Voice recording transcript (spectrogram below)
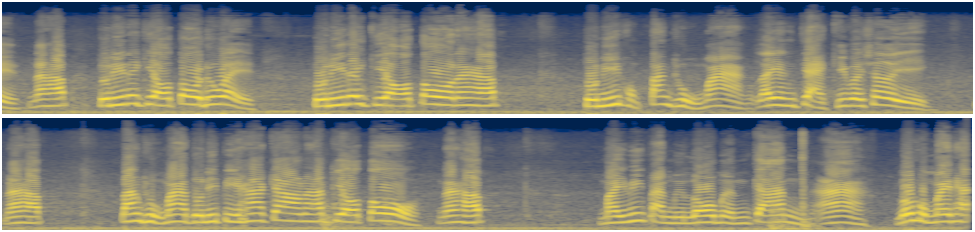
ยนะครับ ตัวนี้ได้เกียร์ออโต้ด้วย ตัวนี้ได้เกียร์ออโต้นะครับ ตัวนี้ผมตั้งถูกมาก และยังแจกกิฟต์เชอร์อีกนะครับ ตั้งถูกมากตัวนี้ปี 59 นะครับ เกียร์ออโต้นะครับ ไม่วิ่ง 80,000 โลเหมือนกันอ่ารถผมไม่แท้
